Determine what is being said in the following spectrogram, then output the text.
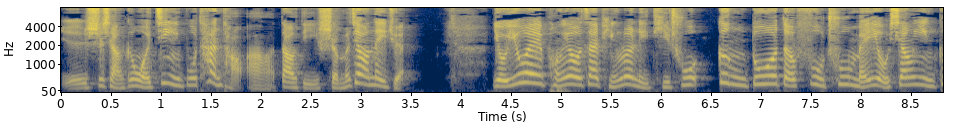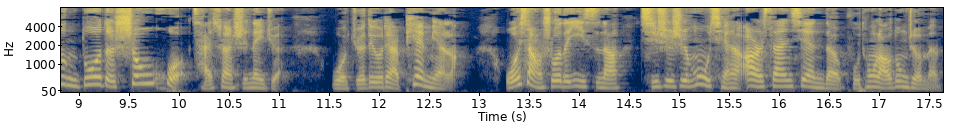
呃，是想跟我进一步探讨啊，到底什么叫内卷？有一位朋友在评论里提出，更多的付出没有相应更多的收获才算是内卷。我觉得有点片面了。我想说的意思呢，其实是目前二三线的普通劳动者们，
